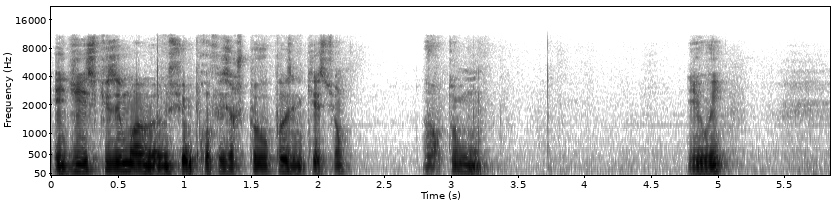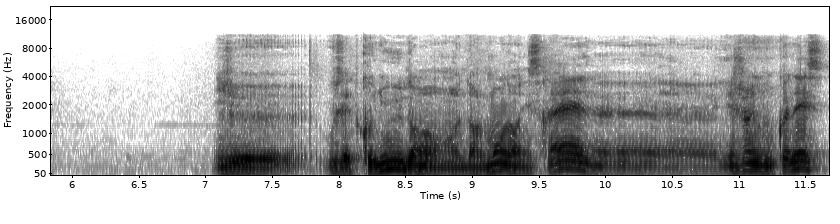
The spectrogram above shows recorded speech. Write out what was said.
Et il dit Excusez-moi, monsieur le professeur, je peux vous poser une question Alors tout le monde. Il dit Oui. Vous êtes connu dans, dans le monde, en Israël, euh, les gens ils vous connaissent.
